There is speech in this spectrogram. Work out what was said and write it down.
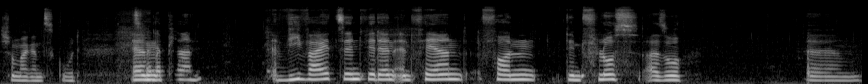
ist schon mal ganz gut. Das war Ähm, der Plan. Wie weit sind wir denn entfernt von dem Fluss? Also, ähm,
